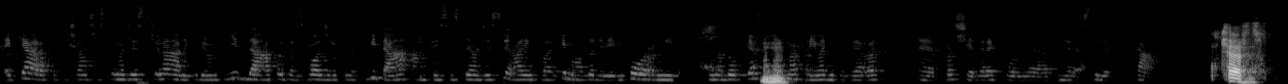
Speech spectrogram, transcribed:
è chiaro che se c'è un sistema gestionale che viene utilizzato per svolgere quell'attività, anche il sistema gestionale in qualche modo deve impormi una doppia mhm. firma mm-hmm. prima di poter eh, procedere con, con, il resto dell'attività. Certo.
